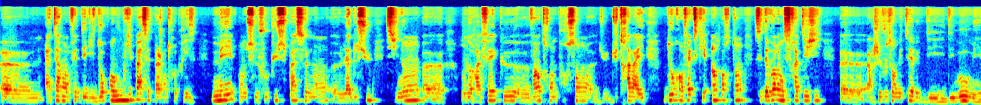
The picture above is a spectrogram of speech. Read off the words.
à terme en fait des leads. Donc, on n'oublie pas cette page entreprise mais on ne se focus pas seulement euh, là-dessus, sinon euh, on n'aura fait que 20-30% euh, du, travail. Donc en fait, ce qui est important, c'est d'avoir une stratégie. alors je vais vous embêter avec des, mots, mais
